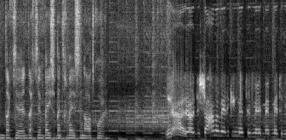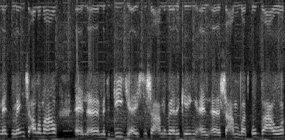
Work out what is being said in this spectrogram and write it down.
dat, je, dat je bezig bent geweest in de hardcore? Nou, de, de samenwerking met, de- met, met, met, met mensen allemaal. En eh, met de DJ's de samenwerking. En samen wat opbouwen.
